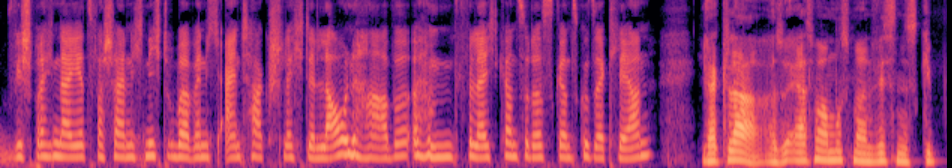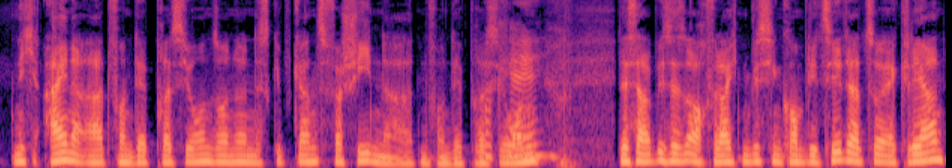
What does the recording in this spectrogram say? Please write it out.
Wir sprechen da jetzt wahrscheinlich nicht drüber, wenn ich einen Tag schlechte Laune habe. Ähm, vielleicht kannst du das ganz kurz erklären. Ja klar, also erstmal muss man wissen, es gibt nicht eine Art von Depression, sondern es gibt ganz verschiedene Arten von Depressionen. Okay. Deshalb ist es auch vielleicht ein bisschen komplizierter zu erklären.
